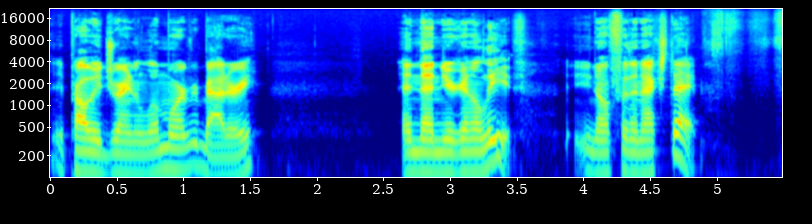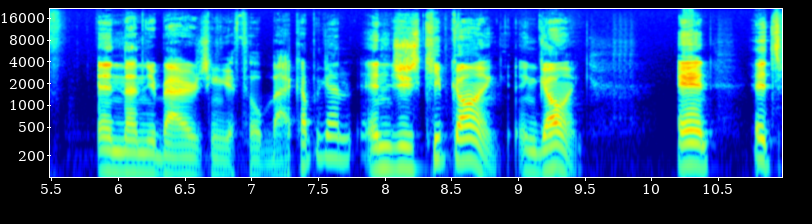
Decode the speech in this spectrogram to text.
It probably drain a little more of your battery, and then you're gonna leave, you know, for the next day. and then your batteries can get filled back up again, and just keep going and going. And it's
